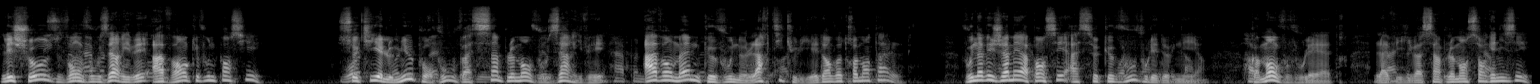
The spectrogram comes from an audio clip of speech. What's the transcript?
Les choses vont vous arriver avant que vous ne pensiez. Ce qui est le mieux pour vous va simplement vous arriver avant même que vous ne l'articuliez dans votre mental. Vous n'avez jamais à penser à ce que vous voulez devenir, comment vous voulez être. La vie va simplement s'organiser.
